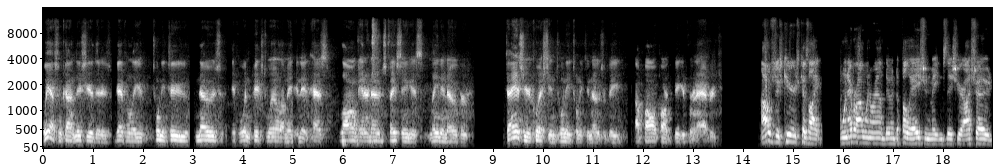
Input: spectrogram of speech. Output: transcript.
we have some cotton this year that is definitely 22 nodes if it wasn't pitched well. I mean, and it has long internode spacing is leaning over. To answer your question, 20, to 22 nodes would be a ballpark figure for an average. I was just curious because, like, whenever I went around doing defoliation meetings this year, I showed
